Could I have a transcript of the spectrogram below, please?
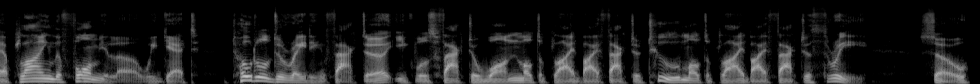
applying the formula, we get total derating factor equals factor 1 multiplied by factor 2 multiplied by factor 3. So,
